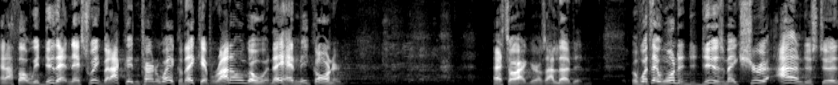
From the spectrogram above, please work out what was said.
And I thought we'd do that next week, but I couldn't turn away because they kept right on going. They had me cornered. That's all right, girls. I loved it. But what they wanted to do is make sure I understood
